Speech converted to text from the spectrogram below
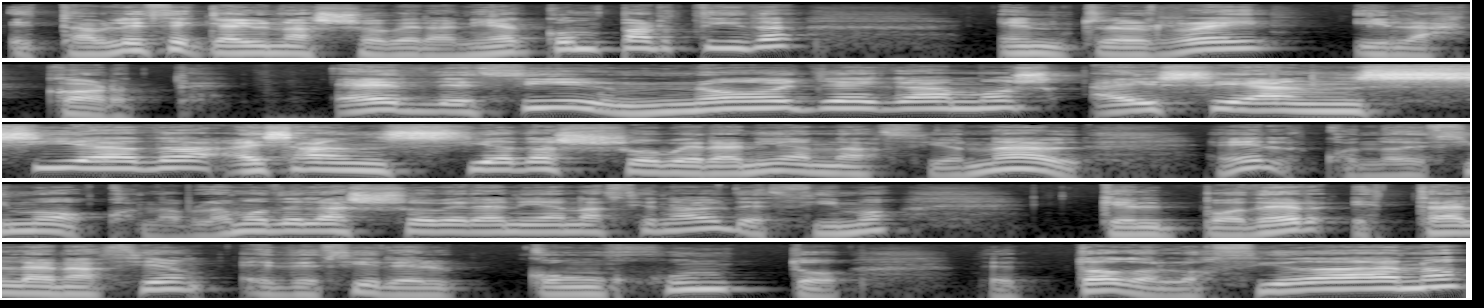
establece que hay una soberanía compartida entre el rey y las cortes. Es decir, no llegamos a, ese ansiada, a esa ansiada soberanía nacional. ¿eh? Cuando decimos, cuando hablamos de la soberanía nacional, decimos que el poder está en la nación, es decir, el conjunto de todos los ciudadanos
